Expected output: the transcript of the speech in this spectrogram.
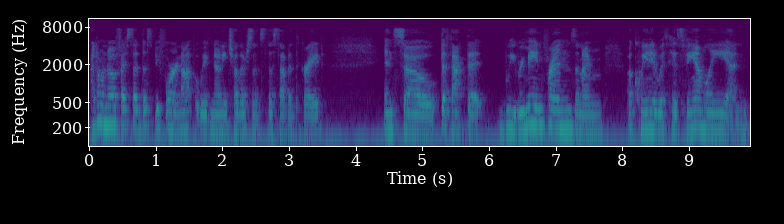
I don't know if I said this before or not, but we've known each other since the seventh grade. And so the fact that we remain friends and I'm acquainted with his family and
